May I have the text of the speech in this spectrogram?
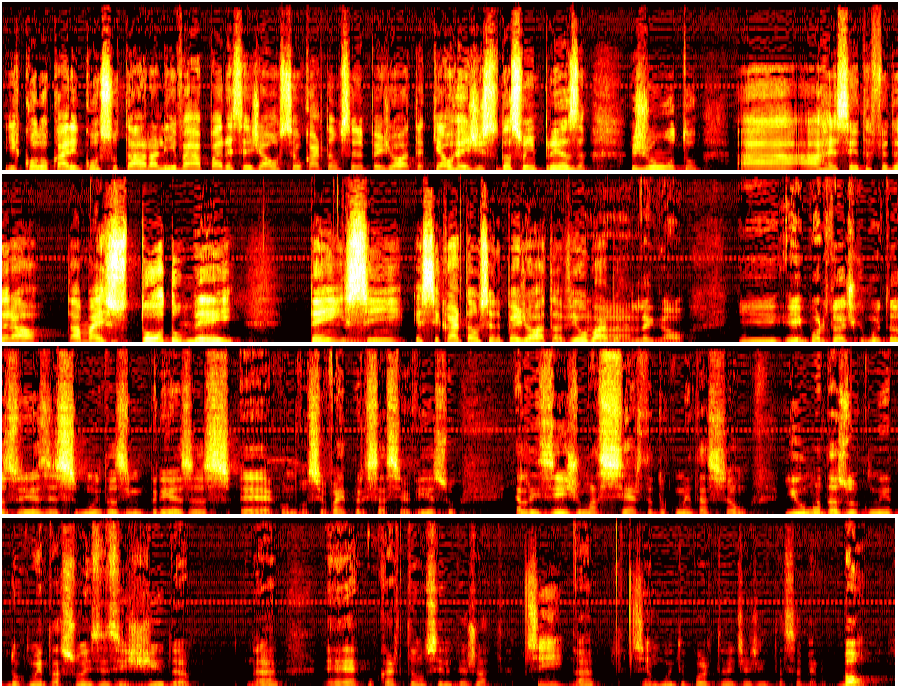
e colocar em consultar. Ali vai aparecer já o seu cartão CNPJ, que é o registro da sua empresa junto à, à Receita Federal. Tá? Mas todo MEI tem sim esse cartão CNPJ, viu, Bárbara? Ah, legal. E é importante que muitas vezes, muitas empresas, é, quando você vai prestar serviço, ela exige uma certa documentação. E uma das documentações exigida né, é o cartão CNPJ. Sim. Né? Sim. É muito importante a gente estar tá sabendo. Bom,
